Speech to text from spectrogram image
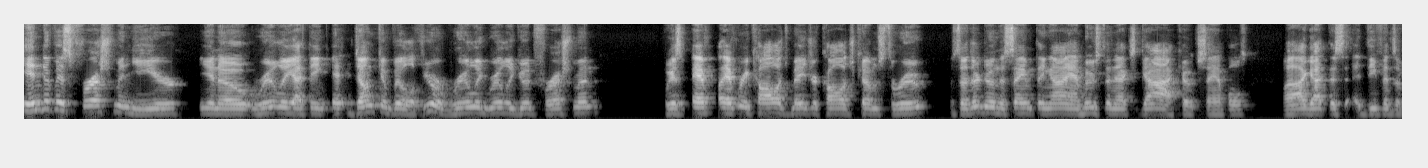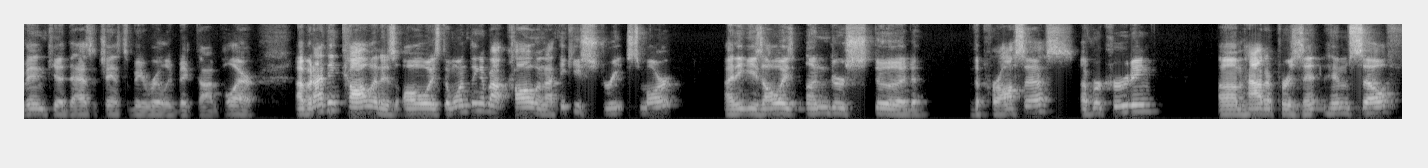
end of his freshman year, you know, really, I think at Duncanville, if you're a really, really good freshman, because every college, major college comes through. So they're doing the same thing I am. Who's the next guy, Coach Samples? Well, I got this defensive end kid that has a chance to be a really big time player. Uh, but I think Colin is always the one thing about Colin. I think he's street smart. I think he's always understood the process of recruiting, um, how to present himself.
